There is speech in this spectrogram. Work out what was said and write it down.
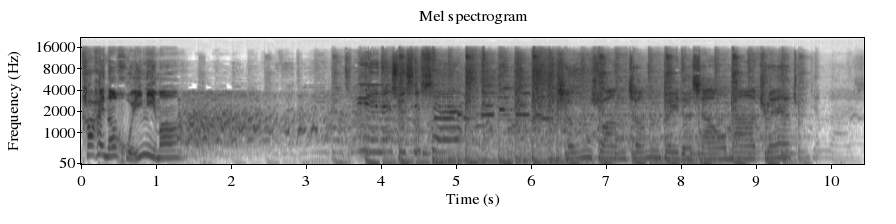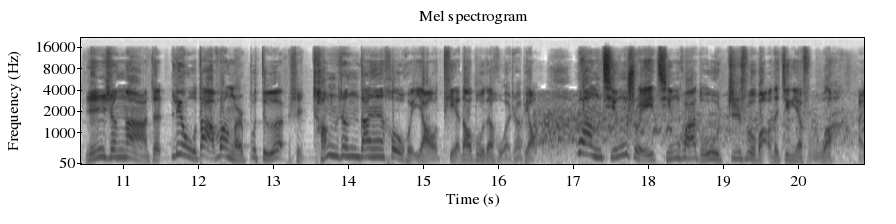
他还能回你吗？成双成对的小麻雀，人生啊，这六大望而不得是长生丹、后悔药、铁道部的火车票、忘情水、情花毒、支付宝的敬业福啊！哎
